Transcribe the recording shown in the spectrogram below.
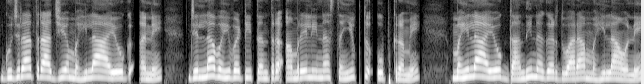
ગુજરાત રાજ્ય મહિલા આયોગ અને જિલ્લા વહીવટીતંત્ર અમરેલીના સંયુક્ત ઉપક્રમે મહિલા આયોગ ગાંધીનગર દ્વારા મહિલાઓને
